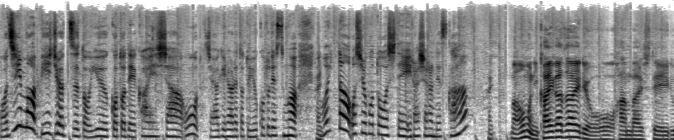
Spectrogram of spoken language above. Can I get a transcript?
小島美術ということで会社を立ち上げられたということですが、はい、どういったお仕事をしていらっしゃるんですか、はい。まあ、主に絵画材料を販売している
